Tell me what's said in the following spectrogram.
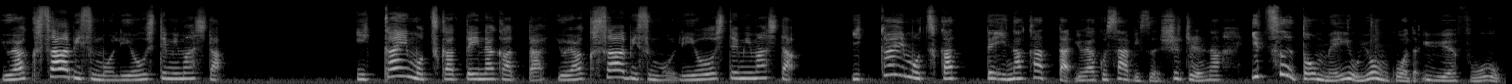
予約サービスも利用してみました。一回も使っていなかった予約サービスも利用してみました。一回も使っていなかった予約サービス是指呢一次都没有用过的预约服务。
